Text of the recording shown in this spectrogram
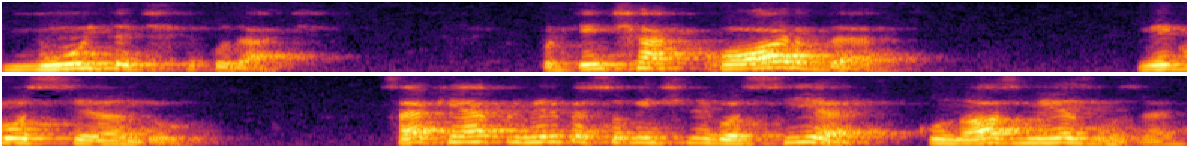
Muita dificuldade. Porque a gente acorda negociando. Sabe quem é a primeira pessoa que a gente negocia? Com nós mesmos, né?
